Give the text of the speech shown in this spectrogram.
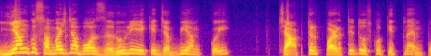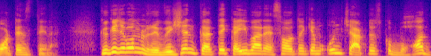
ये हमको समझना बहुत ज़रूरी है कि जब भी हम कोई चैप्टर पढ़ते तो उसको कितना इंपॉर्टेंस देना है। क्योंकि जब हम रिवीजन करते, कई बार ऐसा होता है कि हम उन चैप्टर्स को बहुत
